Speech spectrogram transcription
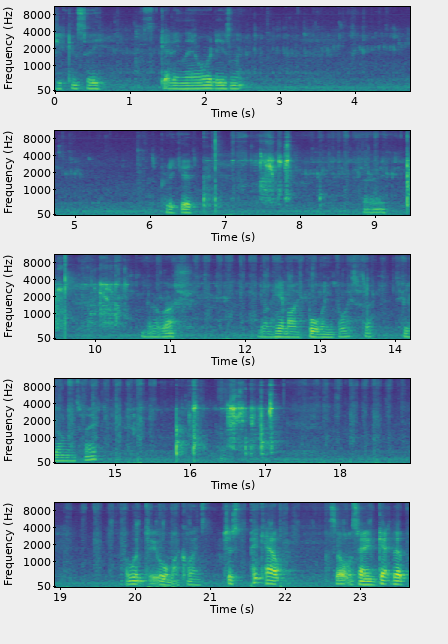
as you can see it's getting there already isn't it? It's pretty good. So I'm going to rush you're going to hear my boring voice for too long I suppose? I wouldn't do all my coins. Just pick out so what I'm saying get the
